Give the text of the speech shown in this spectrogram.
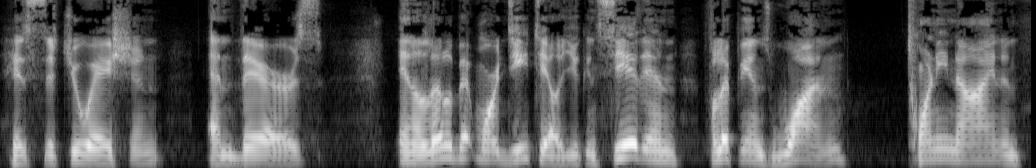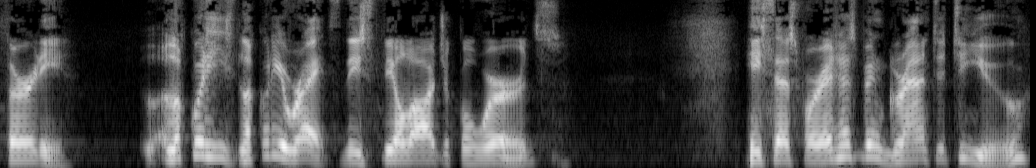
his situation and theirs in a little bit more detail. You can see it in Philippians 1, 29 and 30. Look what he, look what he writes, these theological words. He says, For it has been granted to you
